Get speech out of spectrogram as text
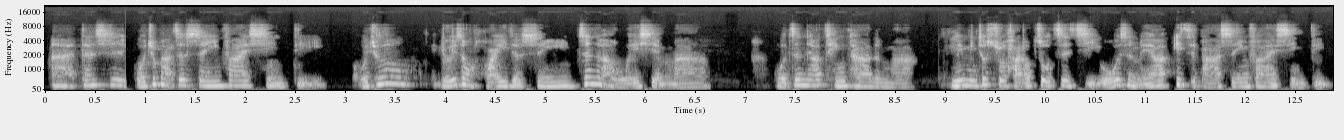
啊！但是我就把这声音放在心底，我就有一种怀疑的声音：真的很危险吗？我真的要听他的吗？明明就说好要做自己，我为什么要一直把他声音放在心底？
